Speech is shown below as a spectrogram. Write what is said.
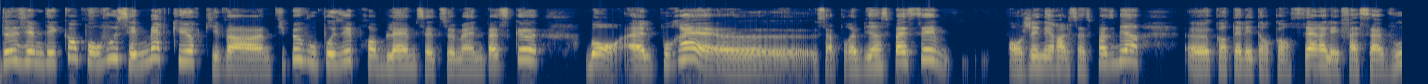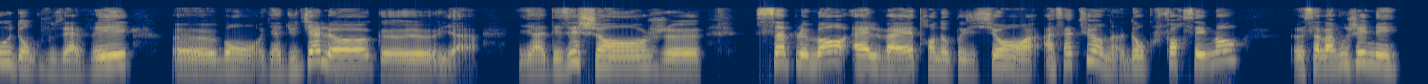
Deuxième décan pour vous c'est Mercure qui va un petit peu vous poser problème cette semaine parce que bon elle pourrait, ça pourrait bien se passer, en général ça se passe bien. Euh, quand elle est en Cancer, elle est face à vous, donc vous avez, euh, bon, il y a du dialogue, euh, il y, a, y, a, des échanges, simplement elle va être en opposition à, Saturne, donc forcément ça va vous gêner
